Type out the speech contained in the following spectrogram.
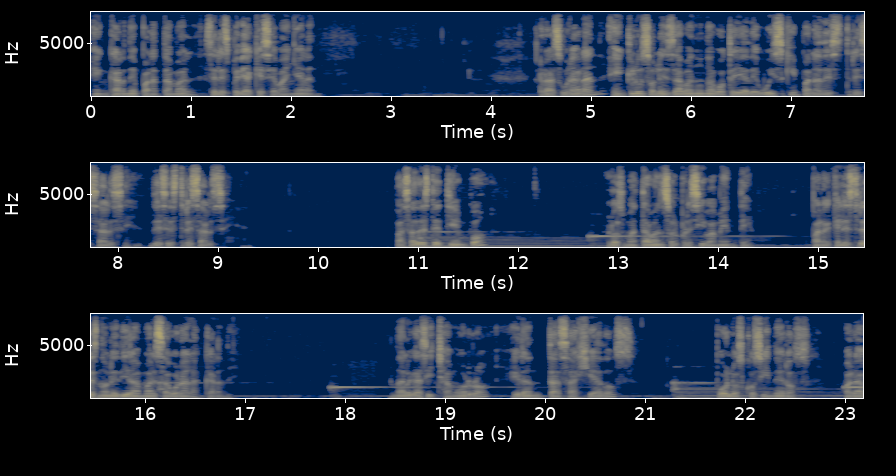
en carne para tamal se les pedía que se bañaran, rasuraran e incluso les daban una botella de whisky para desestresarse. Pasado este tiempo, los mataban sorpresivamente, para que el estrés no le diera mal sabor a la carne. Nalgas y chamorro eran tasajeados por los cocineros para,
